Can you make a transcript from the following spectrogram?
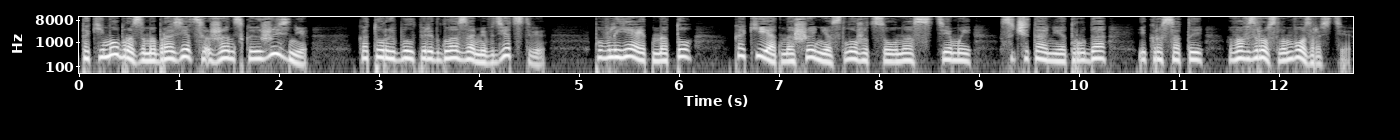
Таким образом, образец женской жизни, который был перед глазами в детстве, повлияет на то, какие отношения сложатся у нас с темой сочетания труда и красоты во взрослом возрасте.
